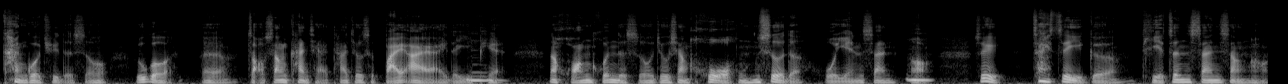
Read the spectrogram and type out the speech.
看过去的时候，如果呃早上看起来它就是白皑皑的一片，嗯那黄昏的时候就像火红色的火焰山啊、嗯所以在这个铁砧山上啊，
